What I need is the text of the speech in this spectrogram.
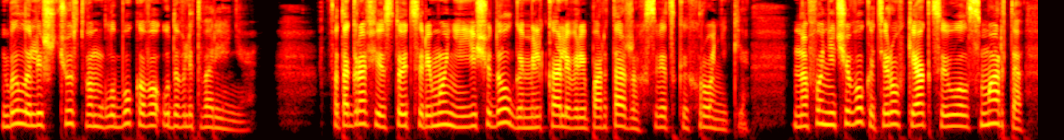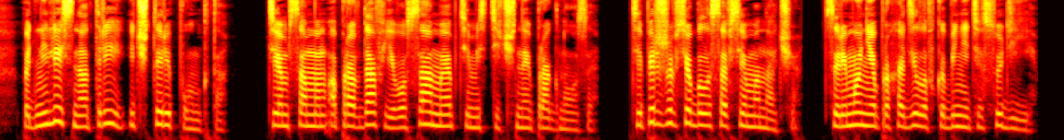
было лишь чувством глубокого удовлетворения. Фотографии с той церемонии еще долго мелькали в репортажах светской хроники, на фоне чего котировки акций Уэллс Марта поднялись на 3 и 4 пункта тем самым оправдав его самые оптимистичные прогнозы. Теперь же все было совсем иначе. Церемония проходила в кабинете судьи.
